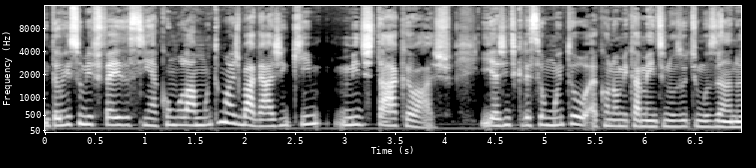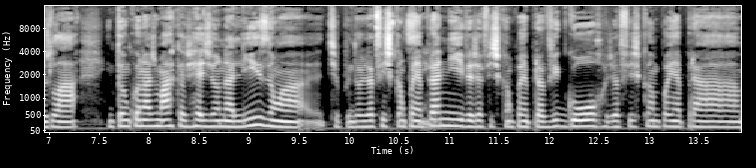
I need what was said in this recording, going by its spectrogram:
Então isso me fez assim acumular muito mais bagagem que me destaca, eu acho. E a gente cresceu muito economicamente nos últimos anos lá. Então quando as marcas regionalizam, a, tipo, então eu já fiz campanha para Nivea, já fiz campanha para Vigor, já fiz campanha para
